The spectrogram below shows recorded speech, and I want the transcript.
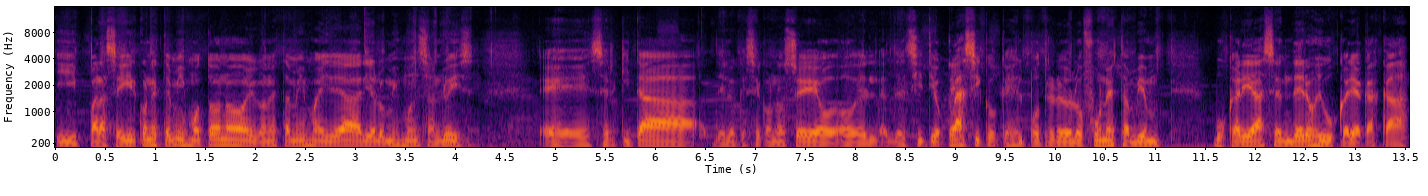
Y para seguir con este mismo tono y con esta misma idea haría lo mismo en San Luis. Eh, cerquita de lo que se conoce o, del, sitio clásico que es el Potrero de los Funes, también buscaría senderos y buscaría cascadas.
